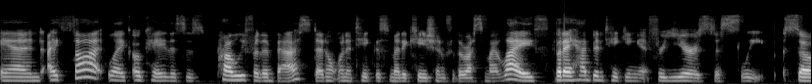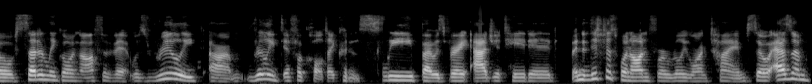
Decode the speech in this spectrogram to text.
and i thought like okay this is probably for the best i don't want to take this medication for the rest of my life but i had been taking it for years to sleep so suddenly going off of it was really um, really difficult i couldn't sleep i was very agitated and this just went on for a really long time so as i'm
